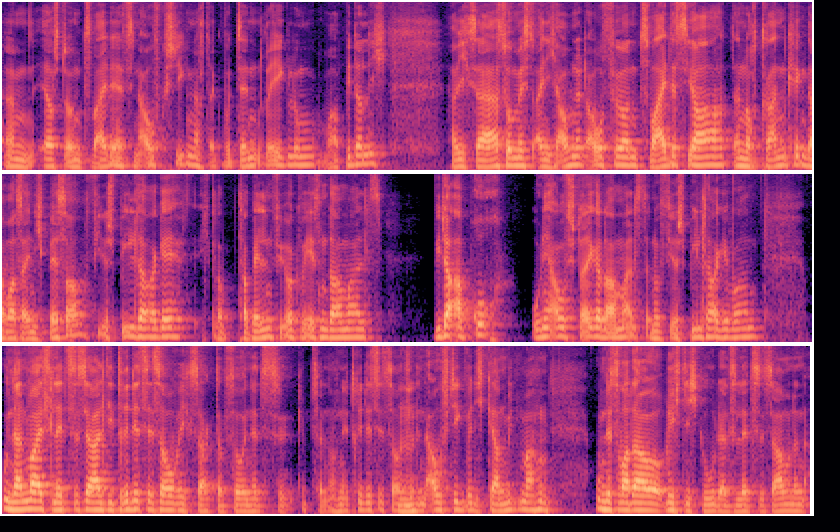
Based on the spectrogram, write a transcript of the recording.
Ähm, Erster und Zweiter sind aufgestiegen nach der Quotientenregelung, war bitterlich. Habe ich gesagt, ja, so müsste eigentlich auch nicht aufhören. Zweites Jahr dann noch dran ging, da war es eigentlich besser. Vier Spieltage, ich glaube Tabellenführer gewesen damals. Wieder Abbruch, ohne Aufsteiger damals, da nur vier Spieltage waren. Und dann war es letztes Jahr halt die dritte Saison, wo ich gesagt habe, so und jetzt gibt es halt noch eine dritte Saison. Mhm. Also den Aufstieg würde ich gern mitmachen. Und es war da auch richtig gut. Also letztes Jahr haben wir dann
